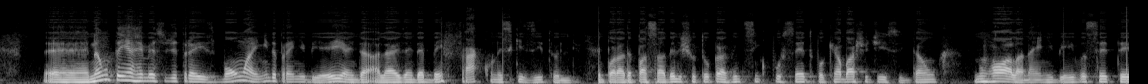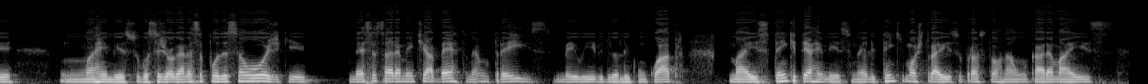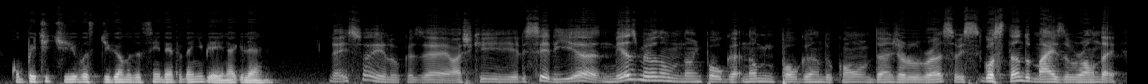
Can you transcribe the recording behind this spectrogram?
É, não tem arremesso de três bom ainda para a NBA, ainda, aliás, ainda é bem fraco nesse quesito. temporada passada ele chutou para 25%, um pouquinho abaixo disso. Então, não rola na NBA você ter um arremesso, você jogar nessa posição hoje, que necessariamente é aberto, né? Um 3, meio híbrido ali com 4 mas tem que ter arremesso, né? Ele tem que mostrar isso para se tornar um cara mais competitivo, digamos assim, dentro da NBA, né, Guilherme? É isso aí, Lucas. É, eu acho que ele seria, mesmo eu não, não, empolga, não me empolgando com o D'Angelo Russell, gostando mais do Ronda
